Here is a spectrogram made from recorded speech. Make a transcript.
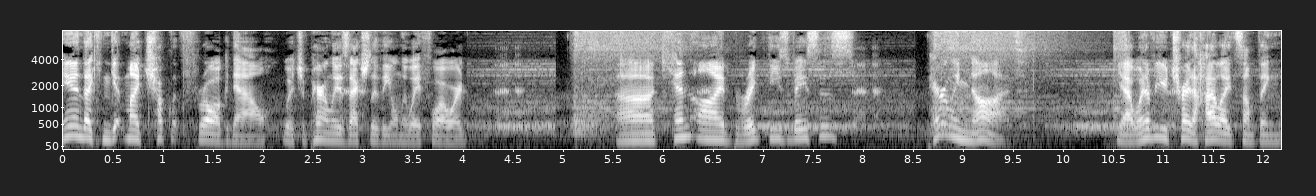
And I can get my chocolate frog now, which apparently is actually the only way forward. Uh, can I break these vases? Apparently not. Yeah, whenever you try to highlight something,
